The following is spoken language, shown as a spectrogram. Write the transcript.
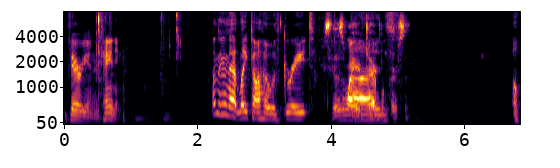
very entertaining. Other than that, Lake Tahoe was great. See, this is why you're a terrible Uh, person. Oh,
